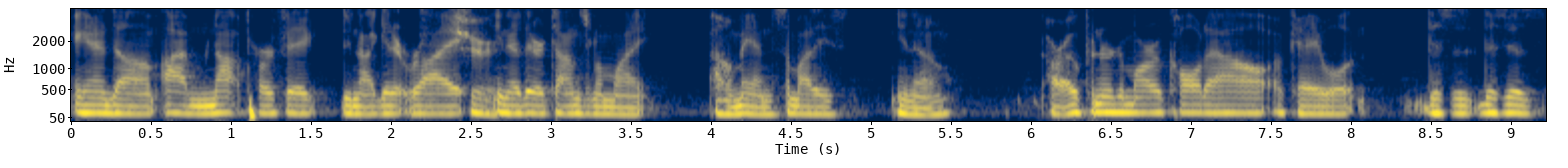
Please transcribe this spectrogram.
and um, I'm not perfect. Do not get it right. Sure. You know, there are times when I'm like, oh man, somebody's you know, our opener tomorrow called out. Okay, well this is this is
